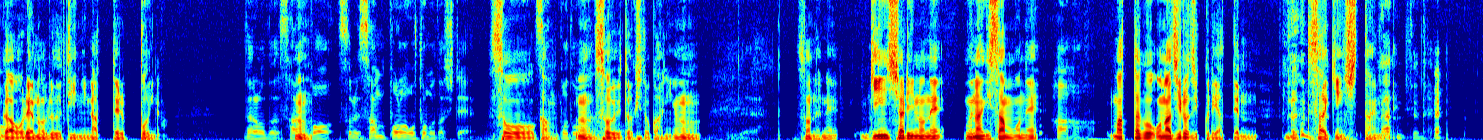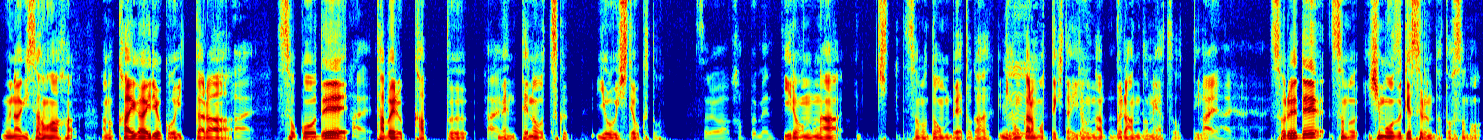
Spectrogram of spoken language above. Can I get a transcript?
が俺のルーティンになってるっぽいななるほど。散歩それ散歩のお供として。そうかも。うん、そういう時とかに。うん。そうだね。銀シャリのねうなぎさんもね全く同じロジックでやってるって最近知ったんよ。ねうなぎさんはあの海外旅行行ったらはい。そこではい。食べるカップはい麺ってのを作っ用意しておくと。それはカップ麺いろんなきそのどん兵衛とか日本から持ってきたいろんなブランドのやつをっていう、はいはいはいはいそれでその紐付けするんだと。その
